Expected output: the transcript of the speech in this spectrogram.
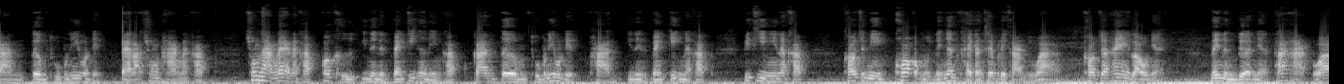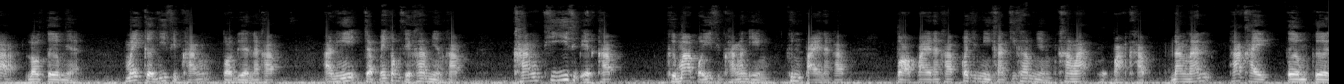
การเติม True Money Wallet แต่ละช่องทางนะครับ ช่องทางแรกนะครับ ก็คือ Internet Banking นั่นเองครับการเติม True Money Wallet ผ่าน Internet Banking นะครับวิธีนี้นะครับเขาจะมีข้อกำหนดและเงื่อนไขการใช้บริการอยู่ว่าเขาจะให้เราเนี่ยในหนึ่งเดือนเนี่ยถ้าหากว่าเราเติมเนี่ยไม่เกิน 20 ครั้งต่อเดือนนะครับ อันนี้จะไม่ต้องเสียค่าธรรมเนียมครับ ครั้งที่ 21 ครับ คือมากกว่า 20 ครั้งนั่นเองขึ้นไปนะครับ ต่อไปนะครับก็จะมีการคิดค่าธรรมเนียมครั้งละ 6 บาทครับ ดังนั้นถ้าใครเติมเกิน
